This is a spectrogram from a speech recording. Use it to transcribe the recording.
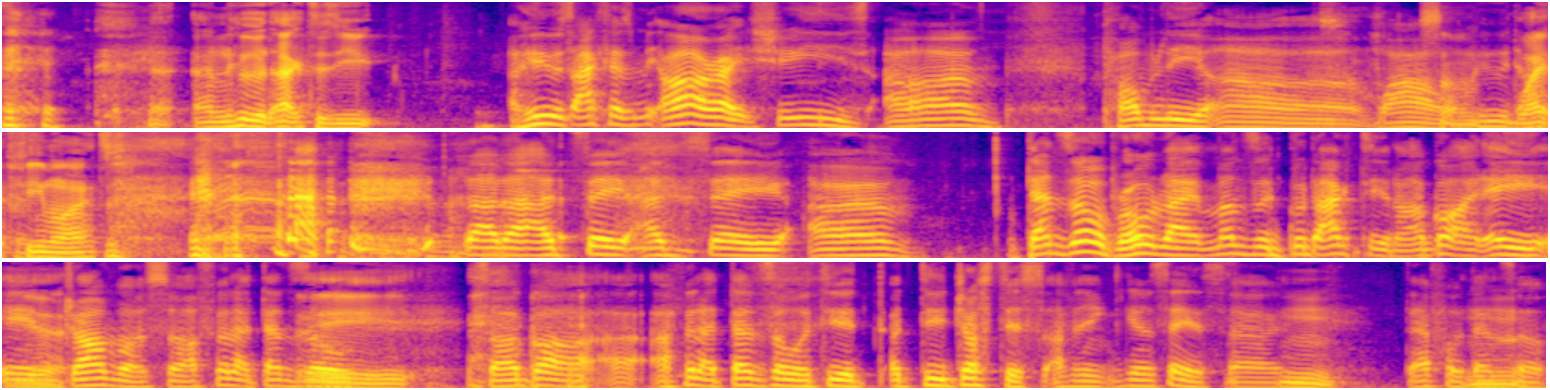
and who would act as you? Who was acting as me? All right, jeez. Um, probably uh, wow. who would white act female actor. no, no, I'd say, I'd say, um, Denzel, bro. Like, man's a good actor. You know, I got an A in Yeah. drama, so I feel like Denzel. Hey. So I got, I, I feel like Denzel will do do justice. I think you know what I'm saying. So Mm. therefore, Denzel.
